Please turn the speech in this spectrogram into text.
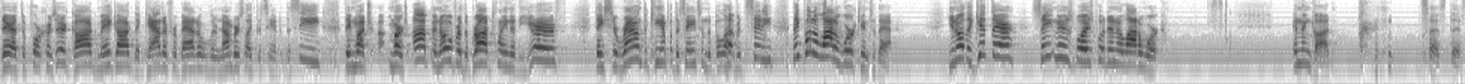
They're at the four corners there, Gog, Magog, they gather for battle. Their numbers like the sand of the sea. They march, march up and over the broad plain of the earth. They surround the camp of the saints in the beloved city. They put a lot of work into that. You know, they get there, Satan and his boys put in a lot of work. And then God says this.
